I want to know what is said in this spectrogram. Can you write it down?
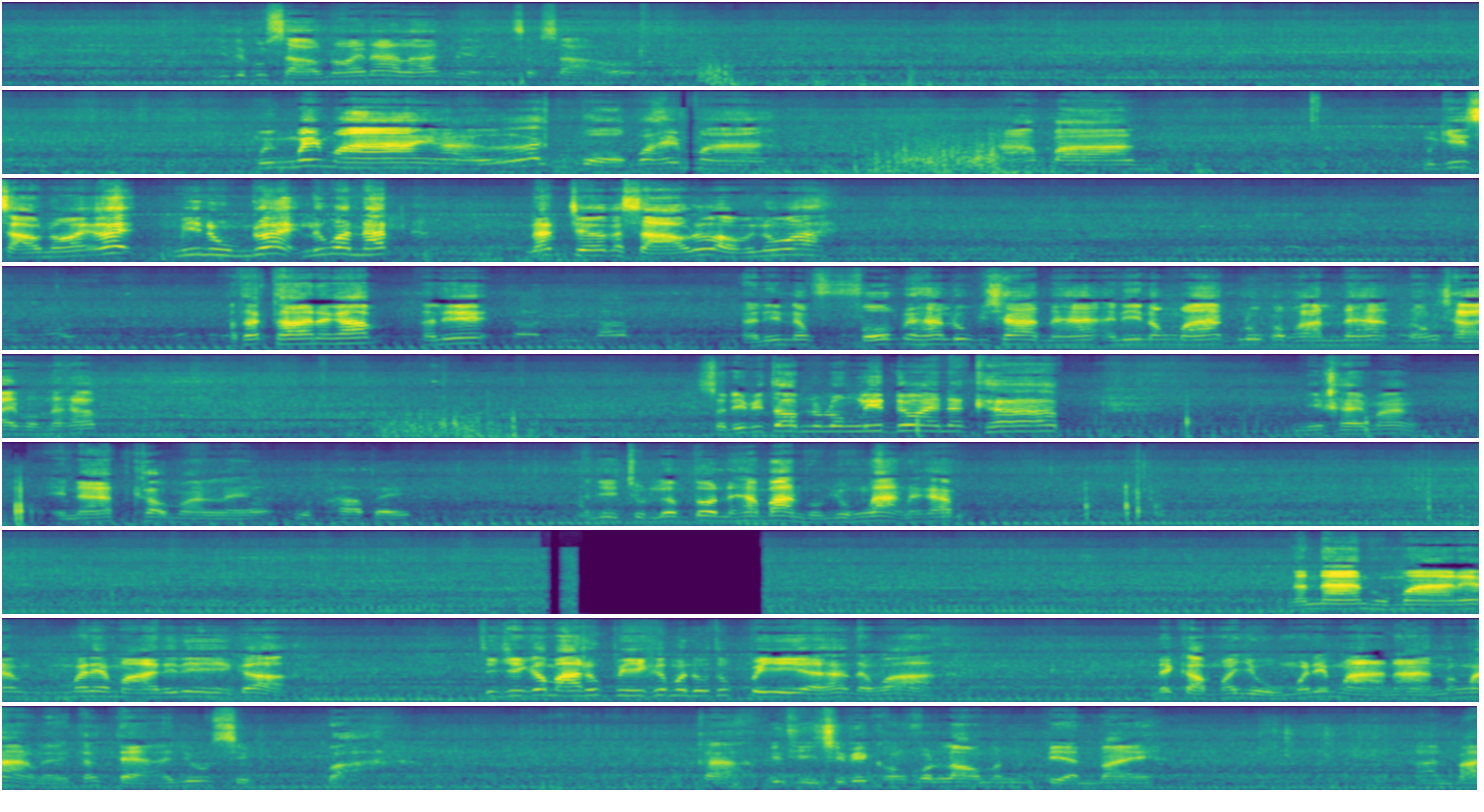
มีแต่ผู้สาวน้อยน่ารักเนี่ยสาวมึงไม่มาอะเอ้ยบอกว่าให้มา หาปลาเมื่อกี้สาวน้อย เอ้ย มีหนุ่มด้วย หรือว่านัด นัดเจอกับสาวหรือเปล่าไม่รู้ว่าเอาทักทายนะครับ อันนี้สวัสดีครับอันนี้น้องโฟกนะฮะ ลูกพิชาตินะฮะ อันนี้น้องมาร์ค ลูกประพันธ์นะฮะ น้องชายผมนะครับ สวัสดีพี่ต้อมนรงฤทธิ์ด้วยนะครับมีใครมั่ง ไอ้นัทเข้ามาแล้ว เดี๋ยวพาไป อันนี้จุดเริ่มต้นนะฮะ บ้านผมอยู่ข้างล่างนะครับ นานๆผมมานะไม่ได้มาที่นี่ก็ จริงๆก็มาทุกปีขึ้นมาดูทุกปีอะฮะแต่ว่า ได้กลับมาอยู่ไม่ได้มานานมากๆเลย ตั้งแต่อายุสิบกว่าก็วิถีชีวิตของคนเรามันเปลี่ยนไปผ่านไป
